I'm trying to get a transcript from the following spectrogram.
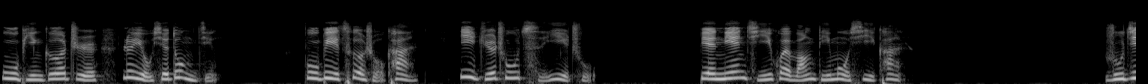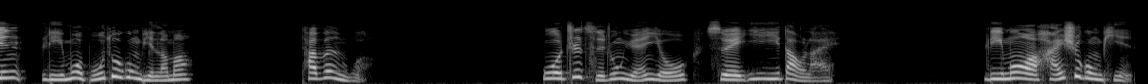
物品搁置，略有些动静。复辟侧手看，亦觉出此异处，便拈起一块王迪墨细看。如今李墨不做贡品了吗？他问我。我知此中缘由，遂一一道来。李墨还是贡品，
